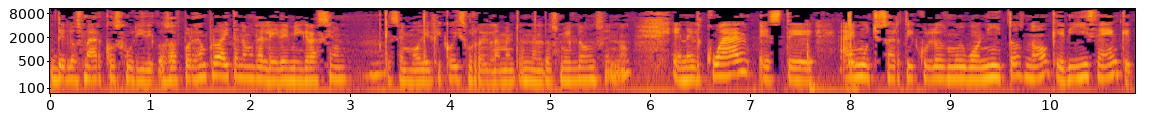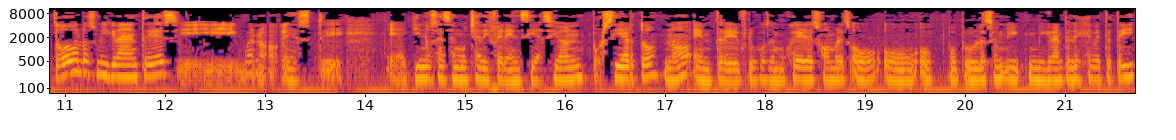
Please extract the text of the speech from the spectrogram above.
de los marcos jurídicos. por ejemplo, ahí tenemos la ley de migración que se modificó y su reglamento en el 2011, ¿no? En el cual este, hay muchos artículos muy bonitos, ¿no? Que dicen que todos los migrantes y, bueno, este, eh, aquí no se hace mucha diferenciación, por cierto, ¿no? Entre flujos de mujeres, hombres o, población migrante LGBTI.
